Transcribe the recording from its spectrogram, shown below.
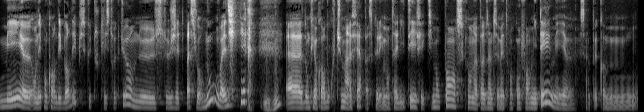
mais euh, on n'est pas encore débordé puisque toutes les structures ne se jettent pas sur nous, on va dire. Mhm. Euh, donc il y a encore beaucoup de chemin à faire parce que les mentalités effectivement pensent qu'on n'a pas besoin de se mettre en conformité, mais euh, c'est un peu comme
